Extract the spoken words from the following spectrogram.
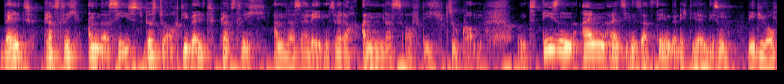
Welt plötzlich anders siehst, wirst du auch die Welt plötzlich anders erleben. Es wird auch anders auf dich zukommen. Und diesen einen einzigen Satz, den werde ich dir in diesem Video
